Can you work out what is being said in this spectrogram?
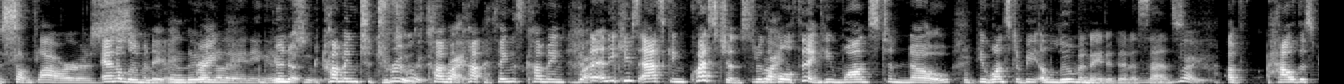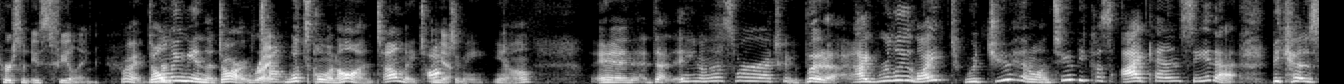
sunflowers and illuminating, illuminating right? You know, and- coming to truth, truth, come, right. co- things coming, Right. and, and he keeps asking questions through the whole thing. He wants to know. He wants to be illuminated in a sense right of how this person is feeling. Right. Don't leave me in the dark. Right. Tell- what's going on? Tell me. Talk Yeah. to me. You know. And that you know that's where I took. But I really liked what you hit on too because I can see that because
